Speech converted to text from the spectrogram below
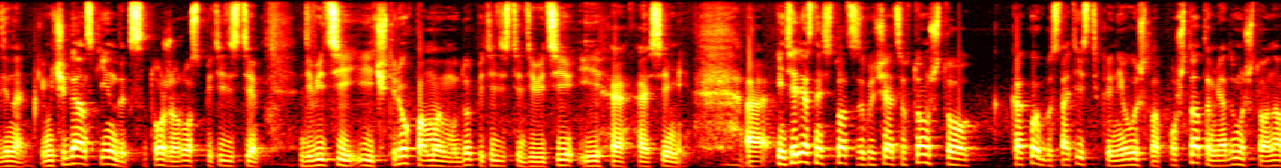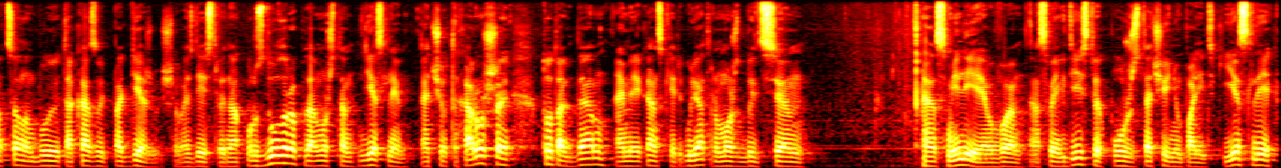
динамики. Мичиганский индекс тоже рос 59,4, по-моему, до 59,7. Интересная ситуация заключается в том, что какой бы статистика ни вышла по штатам, я думаю, что она в целом будет оказывать поддерживающее воздействие на курс доллара, потому что если отчеты хорошие, то тогда американский регулятор может быть эм, Э, смелее в э, своих действиях по ужесточению политики. Если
